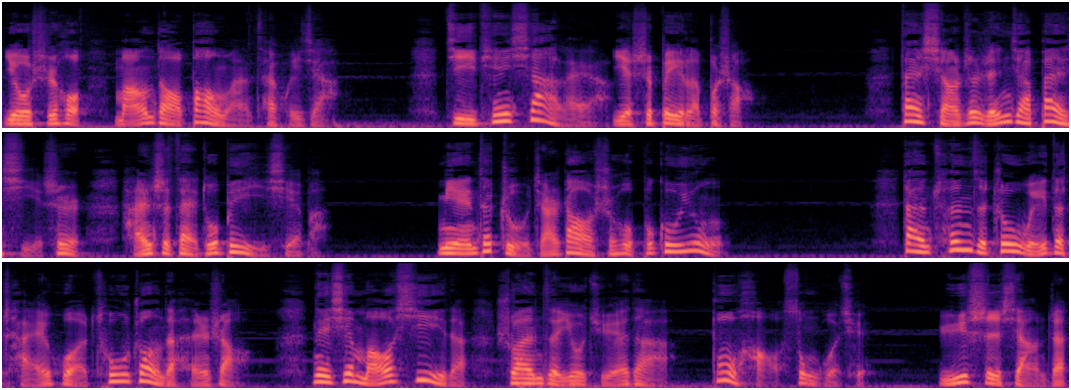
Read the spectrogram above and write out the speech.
有时候忙到傍晚才回家，几天下来呀，也是备了不少。但想着人家办喜事，还是再多备一些吧，免得主家到时候不够用。但村子周围的柴火粗壮的很少，那些毛细的栓子又觉得不好送过去，于是想着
